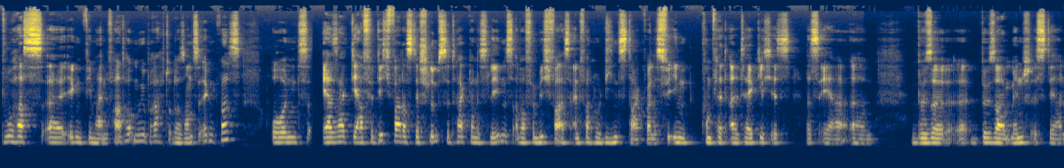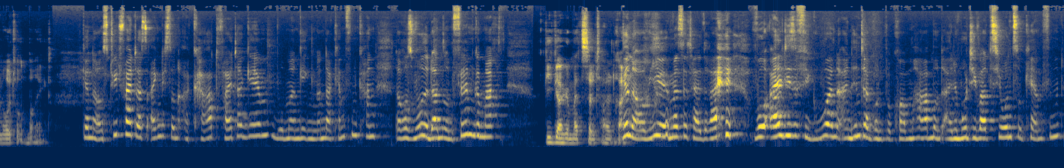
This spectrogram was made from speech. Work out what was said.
du hast äh, irgendwie meinen Vater umgebracht oder sonst irgendwas. Und er sagt, ja, für dich war das der schlimmste Tag deines Lebens, aber für mich war es einfach nur Dienstag, weil es für ihn komplett alltäglich ist, dass er ähm, böse, äh, böser Mensch ist, der Leute umbringt. Genau, Street Fighter ist eigentlich so ein Arcade-Fighter-Game, wo man gegeneinander kämpfen kann. Daraus wurde dann so ein Film gemacht. Giga Gemetzel Teil 3. Genau, Giga Gemetzel Teil 3, wo all diese Figuren einen Hintergrund bekommen haben und eine Motivation zu kämpfen.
